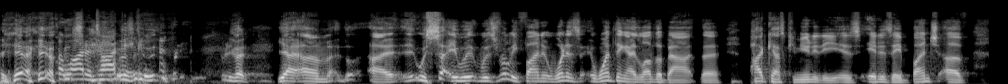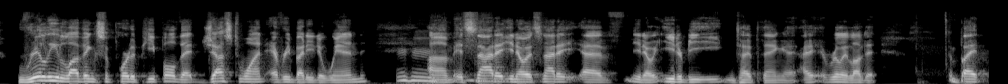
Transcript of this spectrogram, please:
yeah, it a lot of was- it was- talking. it was pretty, pretty fun. Yeah, um, uh, it was so- it was really fun. One is one thing I love about the podcast community is it is a bunch of really loving, supportive people that just want everybody to win. Mhm. Um, it's not a you know it's not a uh, you know eat or be eaten type thing. I, I really loved it, but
